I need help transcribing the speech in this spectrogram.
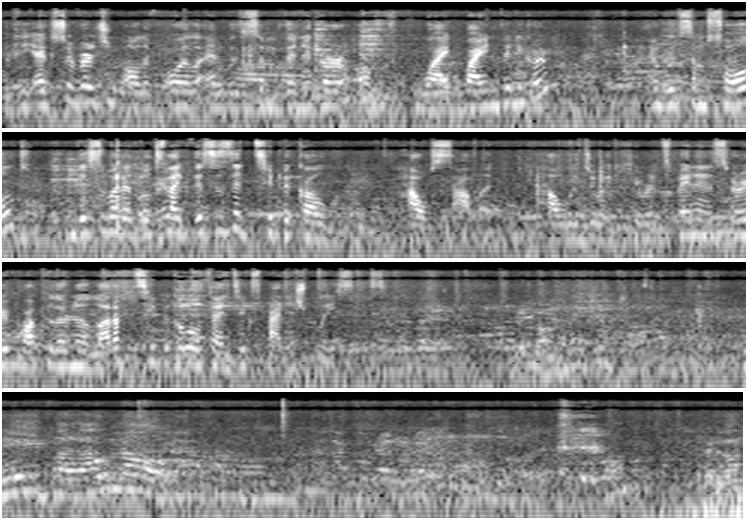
the extra virgin olive oil and with some vinegar of white wine vinegar and with some salt. This is what it looks like. This is a typical house salad, how we do it here in Spain, and it's very popular in a lot of typical authentic Spanish places. Perdón,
